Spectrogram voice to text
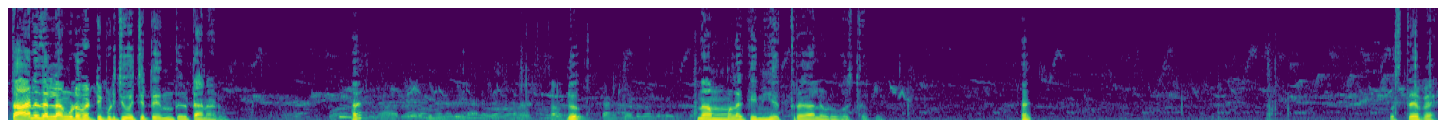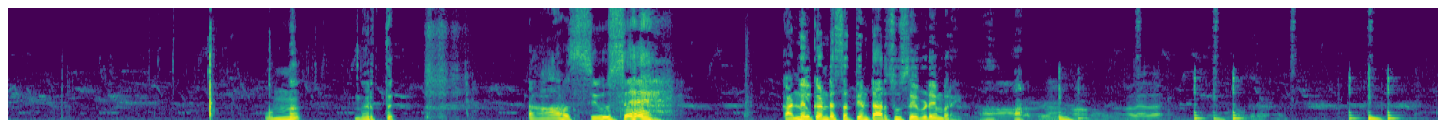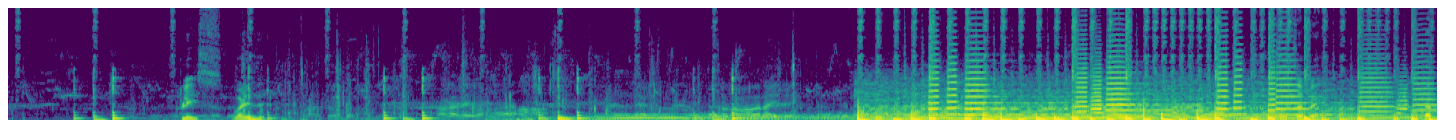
താനിതെല്ലാം കൂടെ വെട്ടിപ്പിടിച്ചു വെച്ചിട്ട് എന്ത്? ഡോ, നമ്മളൊക്കെ ഇനി എത്ര കാലോട് ഏ? കുസ്തേപ്പേ ഒന്ന് നിർത്ത്. ടാസ്യൂസേ കണ്ണിൽ കണ്ട സത്യം ടാർസൂസ് എവിടെയും പറയും. പ്ലീസ് വഴി തരൂ.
